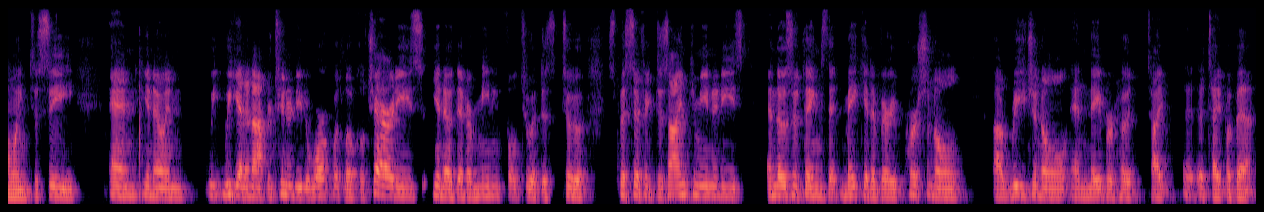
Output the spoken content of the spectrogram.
going to see. And, you know, and we, we get an opportunity to work with local charities, you know, that are meaningful to a, to a specific design communities. And those are things that make it a very personal, uh, regional and neighborhood type, uh, type event.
